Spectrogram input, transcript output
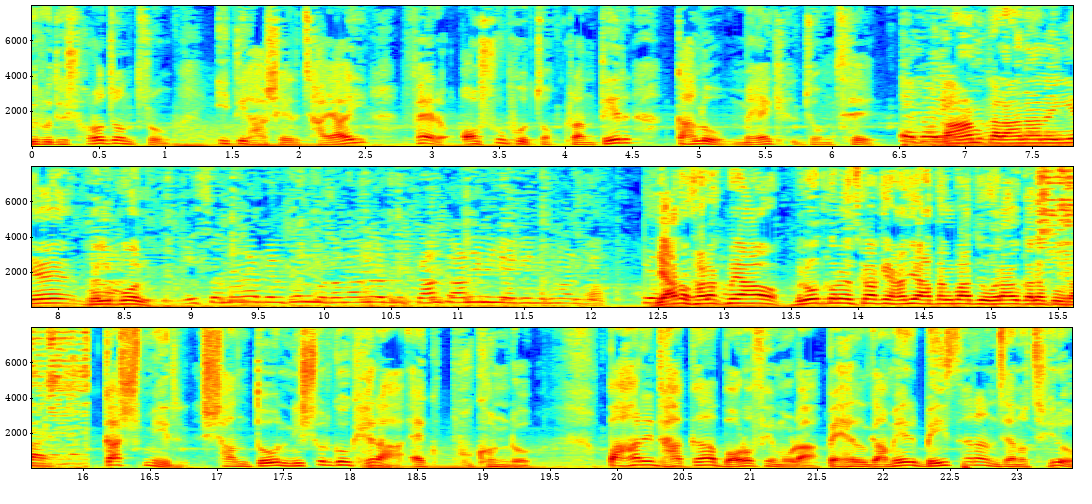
বিরোধী ষড়যন্ত্র। ইতিহাসের ছায়ায় ফের অশুভ চক্রান্তের কালো মেঘ জমছে। কাম করানা নেই বিলকুল। ইয়াদা সড়ক পে আও বিরোধ করো ইসকা কি হাজি আতঙ্কবাদ হো রা গলত হো রা কাশ্মীর শান্ত নিসর্গ ঘেরা এক ভূখণ্ড পাহাড়ে ঢাকা, বরফে মোড়া, পেহেলগামের বেইসারান যেন ছিল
